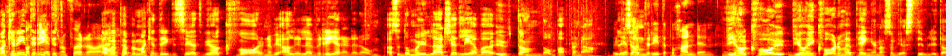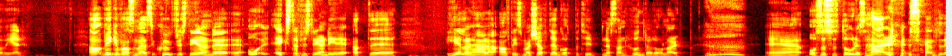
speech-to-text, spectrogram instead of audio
Man kan inte riktigt... från förra året. Ja men Peppe, man kan inte riktigt säga att vi har kvar när vi aldrig levererade dem. Alltså de har ju lärt sig att leva utan de papperna. Vill Liksom, jag fått rita på handen. vi, har kvar, vi har ju kvar de här pengarna som vi har stulit av er. Ja, vilket fall som helst, sjukt frustrerande. eh, Och extra frustrerande är det att eh, hela det här, allting som jag köpt, det har gått på typ nästan 100 dollar. Eh, och så, så står det så här, sen,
